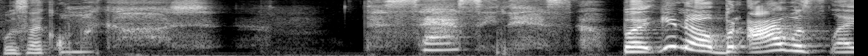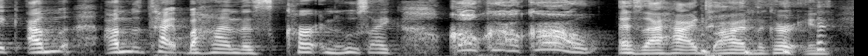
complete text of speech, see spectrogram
was like, oh my gosh, the sassiness. But you know, but I was like, I'm I'm the type behind this curtain who's like, go girl, go, as I hide behind the curtain.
